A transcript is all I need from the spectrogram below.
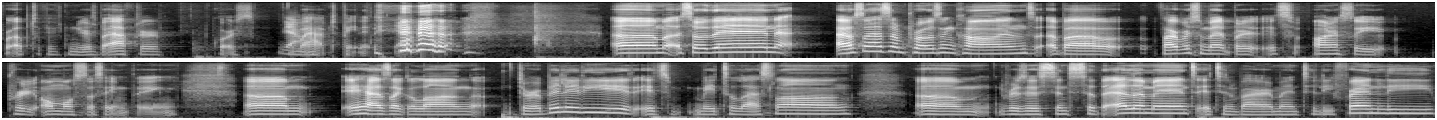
for up to 15 years, but after, course, Yeah. you might have to paint it. um, so then I also had some pros and cons about fiber cement, but it's honestly pretty almost the same thing. Um, it has like a long durability. It's made to last long. Um, resistance to the elements. It's environmentally friendly,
